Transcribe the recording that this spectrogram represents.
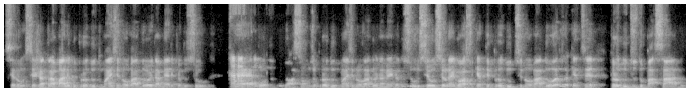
você, não, você já trabalha com o produto mais inovador da América do Sul? é, pô, nós somos o produto mais inovador da América do Sul. O seu, seu negócio quer ter produtos inovadores ou quer ter produtos do passado?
